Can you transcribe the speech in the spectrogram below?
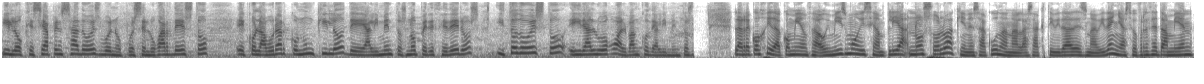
y lo que se ha pensado es, bueno, pues en lugar de esto, eh, colaborar con un kilo de alimentos no perecederos y todo esto irá luego al banco de alimentos. La recogida comienza hoy mismo y se amplía no solo a quienes acudan a las actividades navideñas, se ofrece también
